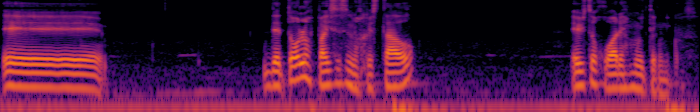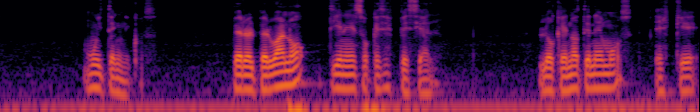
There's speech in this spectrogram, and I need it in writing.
eh, de todos los países en los que he estado, he visto jugadores muy técnicos. Muy técnicos. Pero el peruano tiene eso que es especial. Lo que no tenemos es que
